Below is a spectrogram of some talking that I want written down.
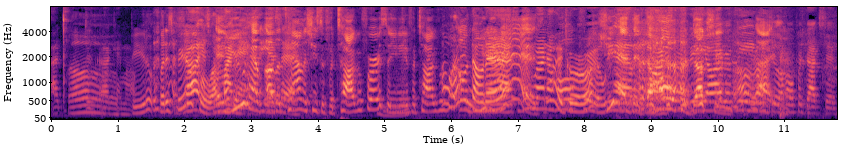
I, did, I Oh, came out. beautiful. But it's beautiful. is I And like you name, have other ZSA. talent. She's a photographer, so you need a mm-hmm. photographer. Oh, I What- didn't know that. Yes, we run a whole girl. crew. She We has have the- the whole production. videography, All we do a whole production.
